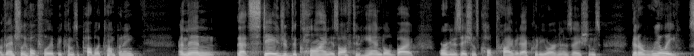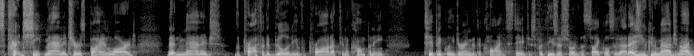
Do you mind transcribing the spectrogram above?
eventually, hopefully, it becomes a public company. And then that stage of decline is often handled by organizations called private equity organizations that are really spreadsheet managers by and large that manage the profitability of a product in a company, typically during the decline stages. But these are sort of the cycles of that. As you can imagine, I'm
